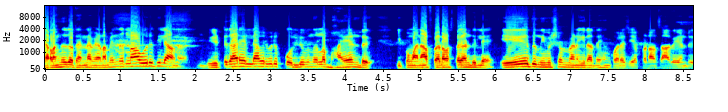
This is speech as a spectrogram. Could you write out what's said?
ഇറങ്ങുക തന്നെ വേണം എന്നുള്ള ആ ഒരു ഇതിലാണ്. വീട്ടുകാരെല്ലാവരും ഒരു കൊല്ലും എന്നുള്ള ഭയമുണ്ട്. ഇപ്പൊ മനാഫ് അവസ്ഥ കണ്ടില്ലേ? ഏത് നിമിഷം വേണമെങ്കിലും അദ്ദേഹം കൊല ചെയ്യപ്പെടാൻ സാധ്യതയുണ്ട്.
